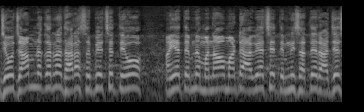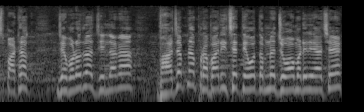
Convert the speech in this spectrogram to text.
જેઓ જામનગરના ધારાસભ્ય છે, તેઓ અહીંયા તેમને મનાવવા માટે આવ્યા છે. તેમની સાથે રાજેશ પાઠક, જે વડોદરા જિલ્લાના ભાજપના પ્રભારી છે, તેઓ તમને જોવા મળી રહ્યા છે.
